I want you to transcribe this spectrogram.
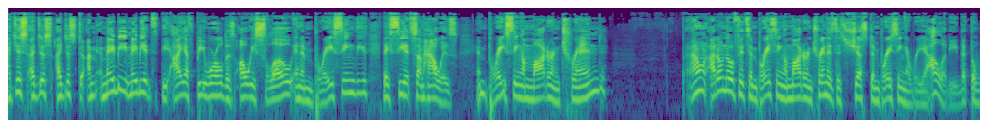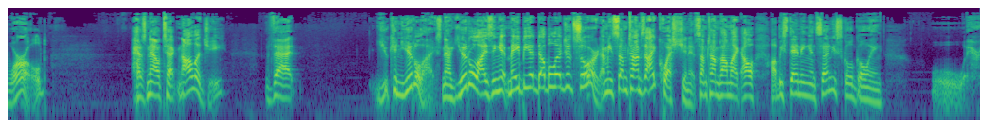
I just, I just, I just, I'm, maybe, maybe it's the IFB world is always slow in embracing these. They see it somehow as embracing a modern trend. But I don't, I don't know if it's embracing a modern trend as it's just embracing a reality that the world has now technology that you can utilize. Now, utilizing it may be a double-edged sword. I mean, sometimes I question it. Sometimes I'm like, I'll, I'll be standing in Sunday school going, where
